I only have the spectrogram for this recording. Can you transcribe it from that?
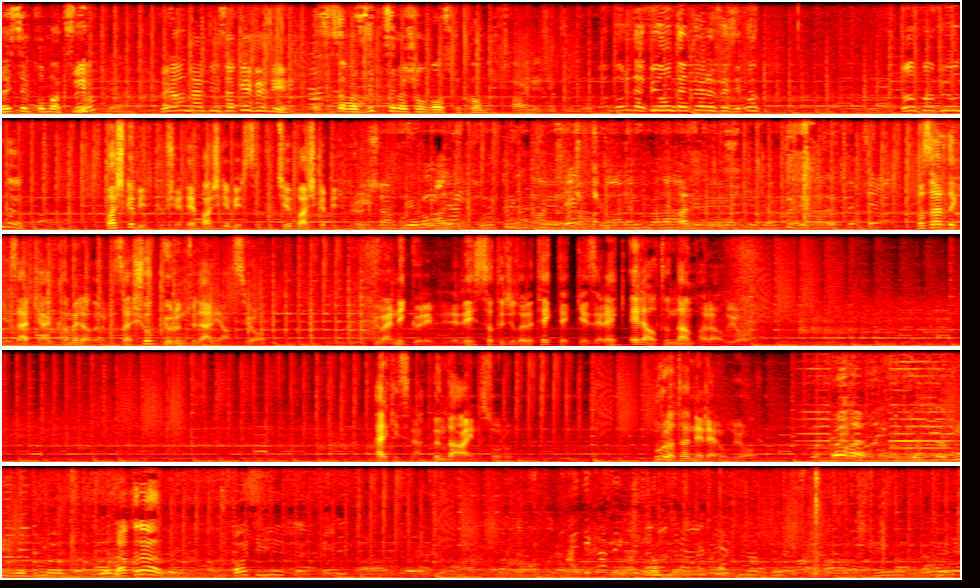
16 Pro Max, ne? 400 ist okay für Sie. Das ist aber 17er schon rausgekommen. Komm, Bruder, 400 Euro für Sie, komm. Komm, komm, 400. Başka bir köşede başka bir satıcı başka bir ürün. Pazarda gezerken kameralarımıza şok görüntüler yansıyor. Güvenlik görevlileri satıcıları tek tek gezerek el altından para alıyor. Herkesin aklında aynı soru. Burada neler oluyor? La Kral. Hier.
